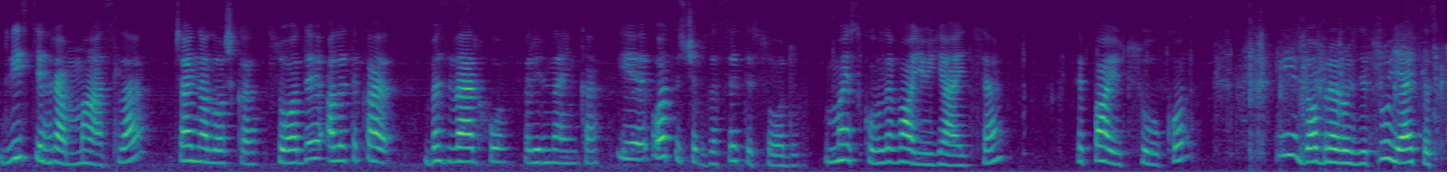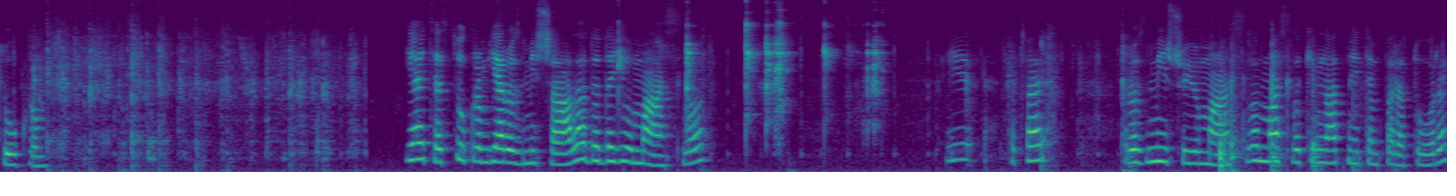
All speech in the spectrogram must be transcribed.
200 г масла, чайна ложка соди, але така без верху рівненька. І оце, щоб засити соду. В миску вливаю яйця, всипаю цукор і добре розітру яйця з цукром. Яйця з цукром я розмішала, додаю масло. І тепер розмішую масло, масло кімнатної температури,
